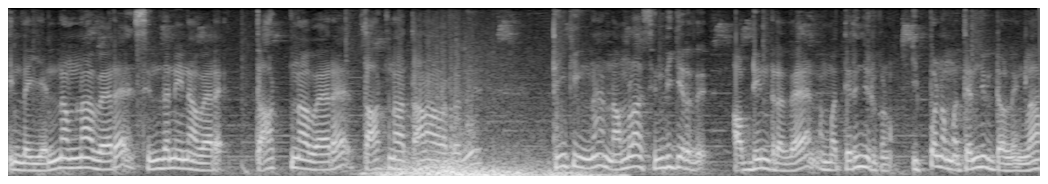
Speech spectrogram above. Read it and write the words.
இந்த எண்ணம்னா வேறு சிந்தனைனா வேறு தாட்னா வேறு தாட்னா தானாக வர்றது திங்கிங்னா நம்மளாக சிந்திக்கிறது அப்படின்றத நம்ம தெரிஞ்சுருக்கணும். இப்போ நம்ம தெரிஞ்சுக்கிட்டோம் இல்லைங்களா?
